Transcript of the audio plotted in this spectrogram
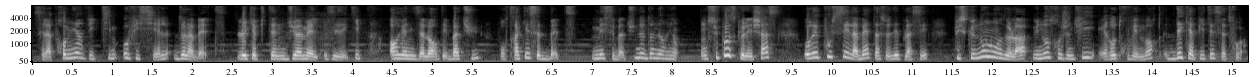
C'est la première victime officielle de la bête. Le capitaine Duhamel et ses équipes organisent alors des battues pour traquer cette bête. Mais ces battues ne donnent rien. On suppose que les chasses auraient poussé la bête à se déplacer, puisque non loin de là, une autre jeune fille est retrouvée morte, décapitée cette fois.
